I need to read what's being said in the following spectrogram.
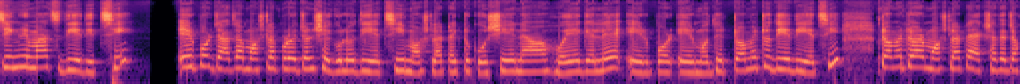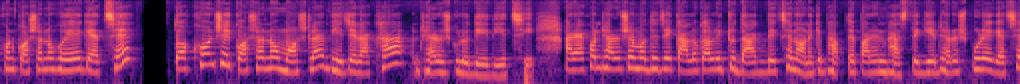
চিংড়ি মাছ দিয়ে দিচ্ছি। এরপর যা যা মশলা প্রয়োজন সেগুলো দিয়েছি। মশলাটা একটু কষিয়ে নেওয়া হয়ে গেলে এরপর এর মধ্যে টমেটো দিয়ে দিয়েছি। টমেটো আর মশলাটা একসাথে যখন কষানো হয়ে গেছে তখন সেই কষানো মশলায় ভেজে রাখা ঢ্যাঁড়সগুলো দিয়ে দিয়েছি। আর এখন ঢ্যাঁড়সের মধ্যে যে কালো কালো একটু দাগ দেখছেন, অনেকে ভাবতে পারেন ভাজতে গিয়ে ঢ্যাঁড়স পুড়ে গেছে,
